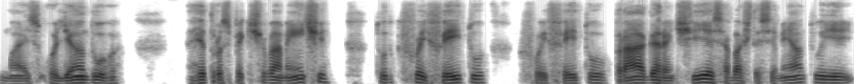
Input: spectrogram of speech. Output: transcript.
mas olhando retrospectivamente, tudo que foi feito foi feito para garantir esse abastecimento e,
